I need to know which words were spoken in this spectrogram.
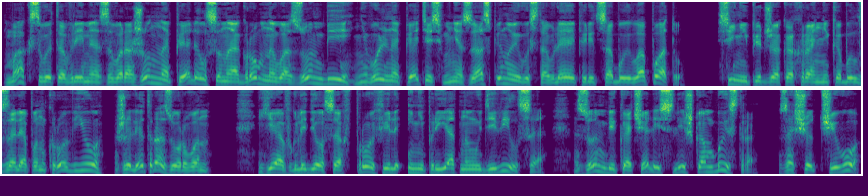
Макс в это время завороженно пялился на огромного зомби, невольно пятясь мне за спину и выставляя перед собой лопату. Синий пиджак охранника был заляпан кровью, жилет разорван. Я вгляделся в профиль и неприятно удивился. Зомби качались слишком быстро. За счет чего?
